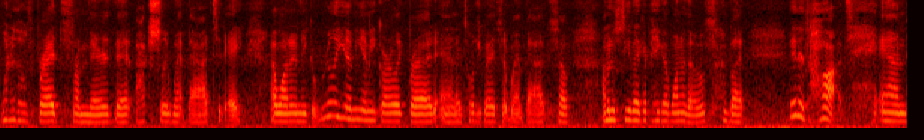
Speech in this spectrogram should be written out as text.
one of those breads from there that actually went bad today. I wanted to make a really yummy, yummy garlic bread, and I told you guys it went bad. So I'm going to see if I can pick up one of those. But it is hot, and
